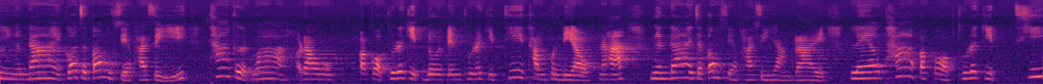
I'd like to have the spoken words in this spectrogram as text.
มีเงินได้ก็จะต้องเสียภาษี ถ้าเกิดว่าเราประกอบธุรกิจโดยเป็นธุรกิจที่ทำคนเดียวนะคะ เงินได้จะต้องเสียภาษีอย่างไร แล้วถ้าประกอบธุรกิจ ที่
